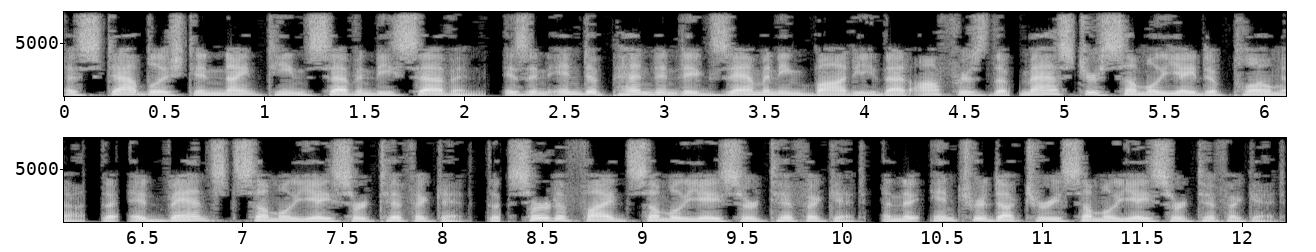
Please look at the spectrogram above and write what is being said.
established in 1977, is an independent examining body that offers the Master Sommelier Diploma, the Advanced Sommelier Certificate, the Certified Sommelier Certificate, and the Introductory Sommelier Certificate.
